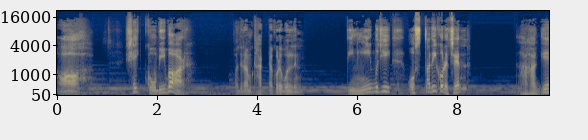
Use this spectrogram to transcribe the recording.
অহ সেই কবিবর হজরাম ঠাট্টা করে বললেন তিনি বুঝি ওস্তাদি করেছেন? আগে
